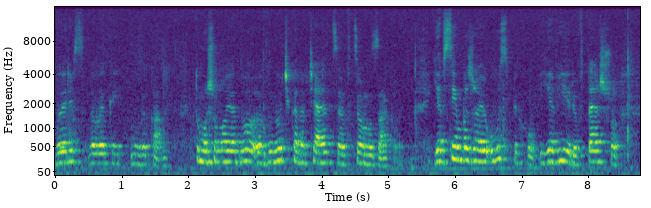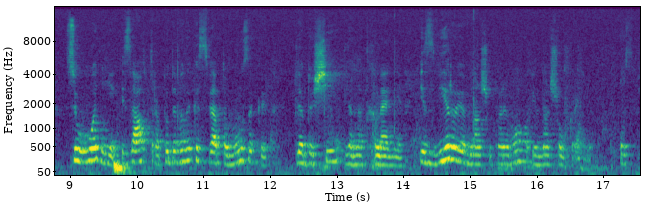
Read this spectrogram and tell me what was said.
виріс великий музикант. Тому що моя внучка навчається в цьому закладі. Я всім бажаю успіху, і я вірю в те, що сьогодні і завтра буде велике свято музики для душі, для натхнення і з вірою в нашу перемогу і в нашу Україну. Успіхів!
